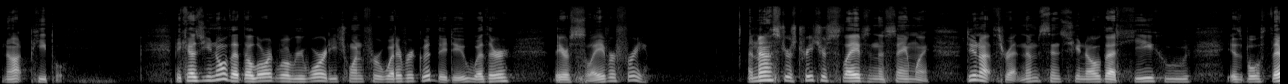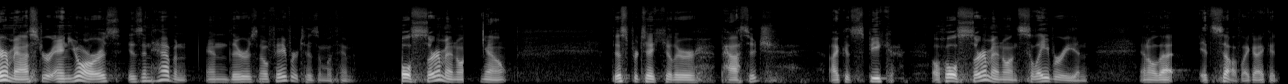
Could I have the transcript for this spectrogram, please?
not people. Because you know that the Lord will reward each one for whatever good they do, whether they are slave or free. And masters, treat your slaves in the same way. Do not threaten them, since you know that he who is both their master and yours is in heaven, and there is no favoritism with him. Whole sermon on now, this particular passage, I could speak a whole sermon on slavery and, and all that itself. Like I could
